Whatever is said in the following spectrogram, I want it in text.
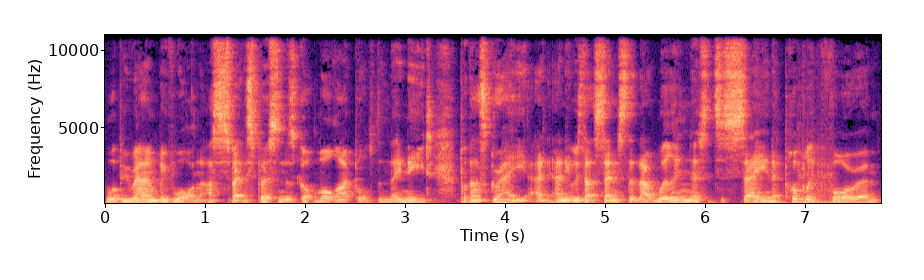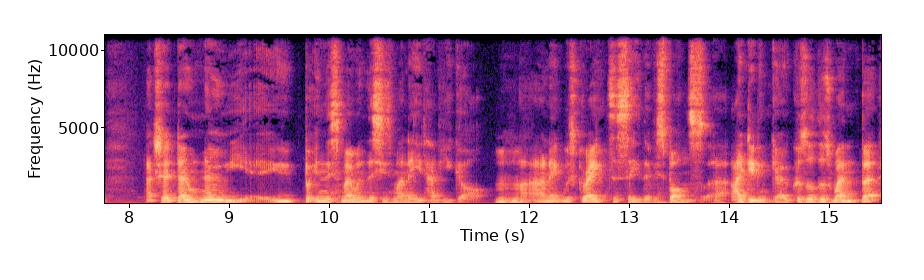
We'll be round with one. I suspect this person has got more light bulbs than they need, but that's great. And, and it was that sense that that willingness to say in a public forum, actually, I don't know you, but in this moment, this is my need. Have you got? Mm-hmm. And it was great to see the response. Uh, I didn't go because others went, but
